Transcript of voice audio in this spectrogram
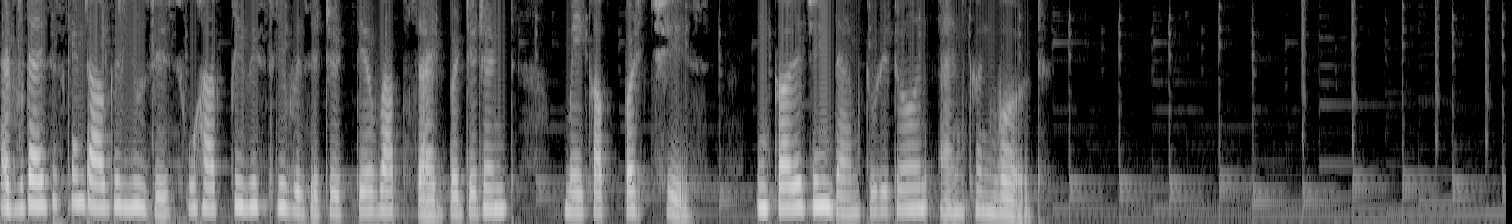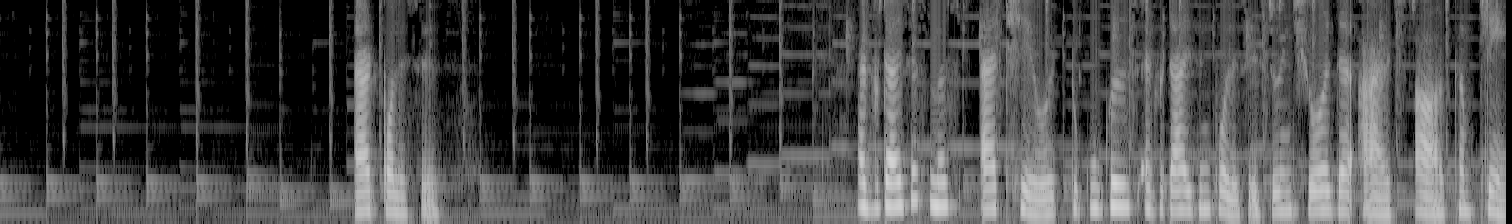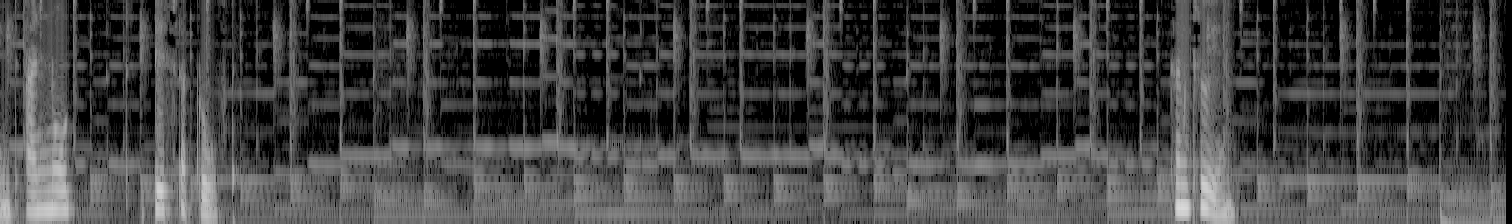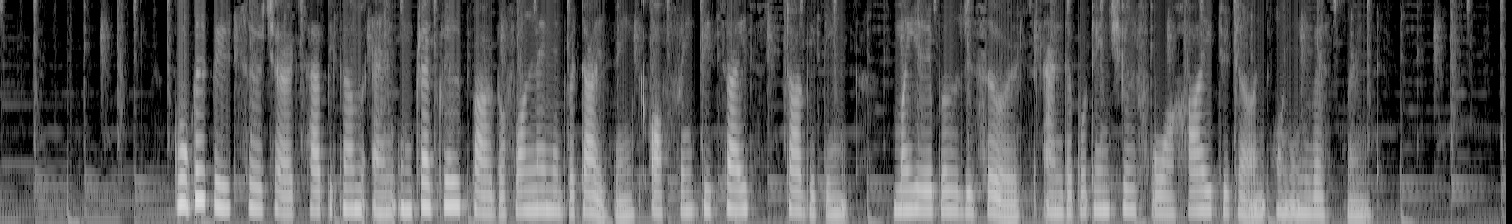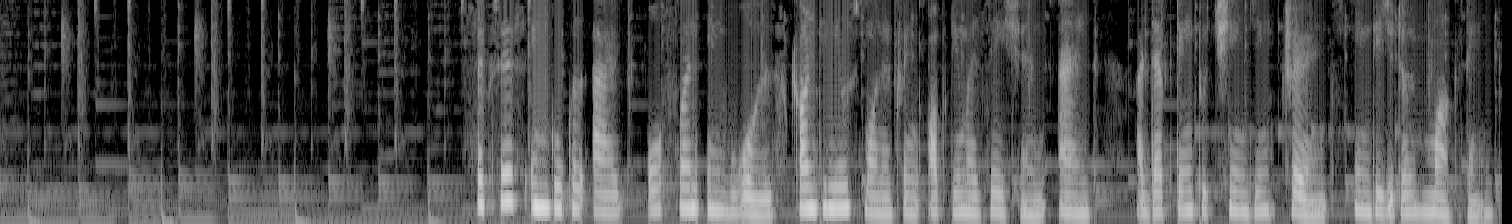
Advertisers can target users who have previously visited their website but didn't make a purchase encouraging them to return and convert. Ad policies. Advertisers must adhere to Google's advertising policies to ensure their ads are complained and not disapproved. Conclusion Google paid search ads have become an integral part of online advertising, offering precise targeting, measurable results, and the potential for a high return on investment. Success in Google Ad often involves continuous monitoring, optimization, and adapting to changing trends in digital marketing.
